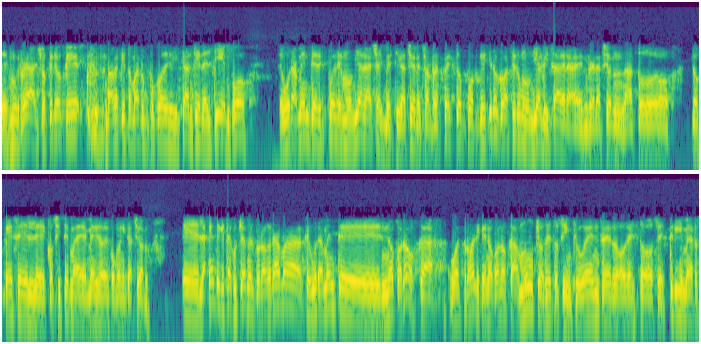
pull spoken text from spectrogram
es muy real. Yo creo que va a haber que tomar un poco de distancia en el tiempo. Seguramente después del Mundial haya investigaciones al respecto, porque creo que va a ser un Mundial bisagra en relación a todo lo que es el ecosistema de medios de comunicación. Eh, la gente que está escuchando el programa seguramente no conozca, o es probable que no conozca a muchos de estos influencers o de estos streamers,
